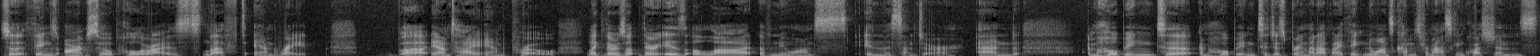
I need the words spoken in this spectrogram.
so that things aren't so polarized left and right. Uh, anti and pro. Like there's a, there is a lot of nuance in the center, and I'm hoping to I'm hoping to just bring that up. And I think nuance comes from asking questions,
